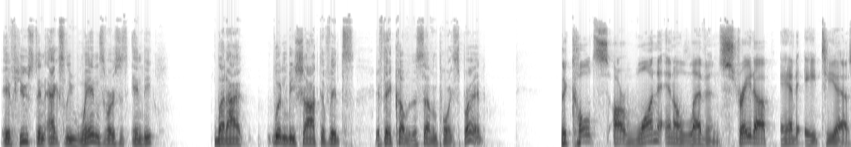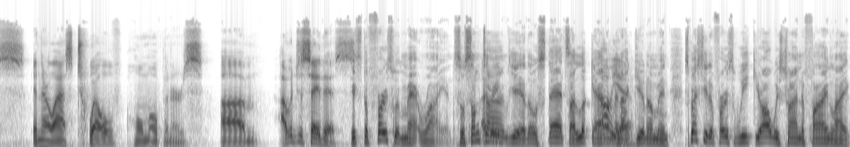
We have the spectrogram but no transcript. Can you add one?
if Houston actually wins versus Indy, but I wouldn't be shocked if it's if they cover the seven point spread. The Colts are 1 and 11 straight up and ATS in their last 12 home openers. Um, I would just say this. It's the first with Matt Ryan. So sometimes, yeah, those stats, I look at oh, them and yeah. I get them. And especially the first week, you're always trying to find, like,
